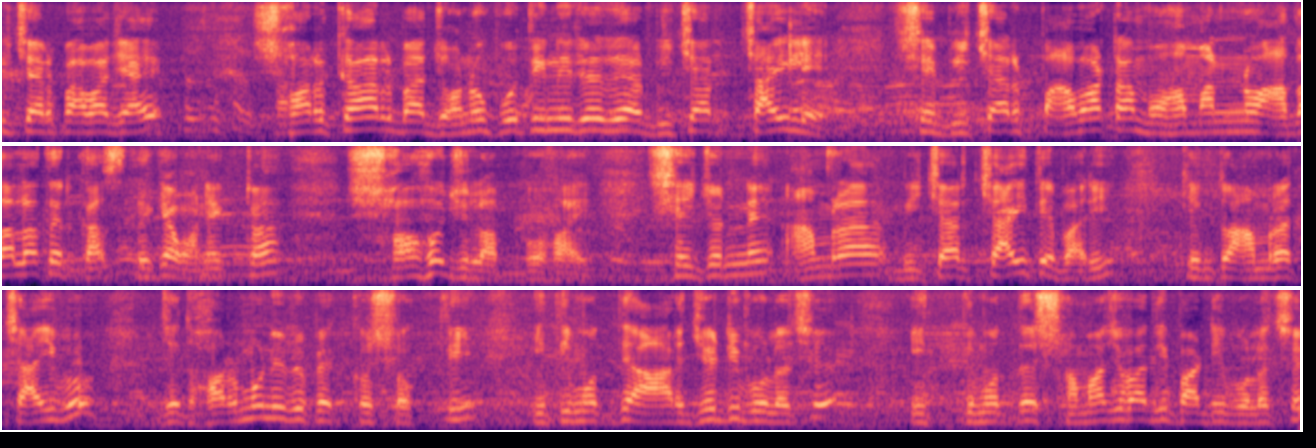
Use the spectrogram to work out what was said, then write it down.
বিচার পাওয়া যায়। সরকার বা জনপ্রতিনিধিদের বিচার চাইলে সে বিচার পাওয়াটা মহামান্য আদালতের কাছ থেকে অনেকটা সহজলভ্য হয়। সেই জন্যে আমরা বিচার চাইতে পারি, কিন্তু আমরা চাইব যে ধর্মনিরপেক্ষ শক্তি ইতিমধ্যে আরজেডি বলেছে, ইতিমধ্যে সমাজবাদী পার্টি বলেছে,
